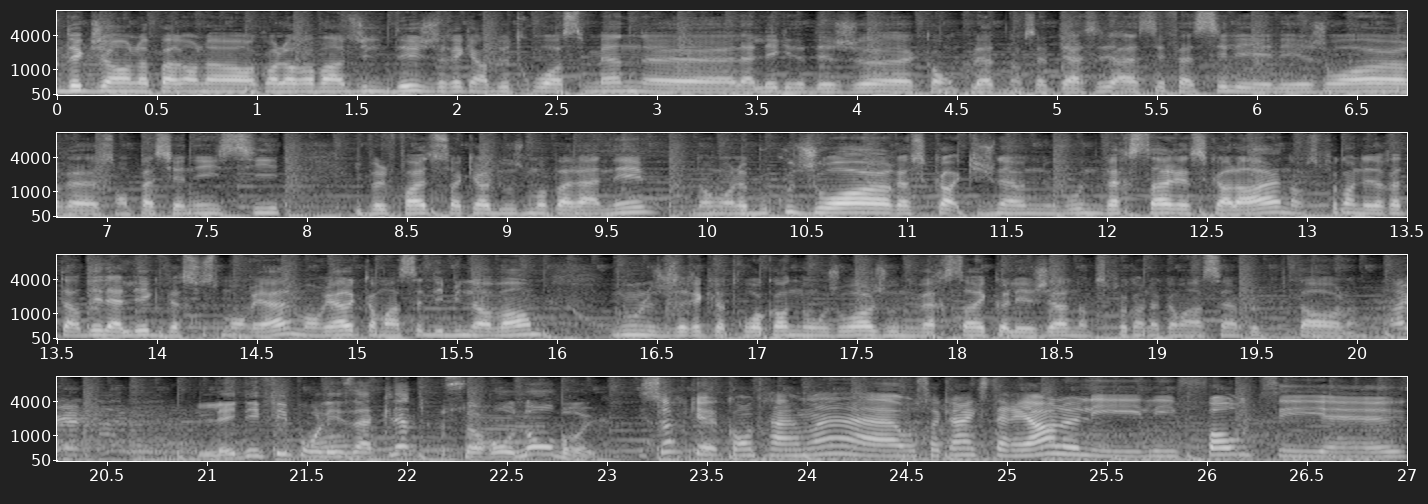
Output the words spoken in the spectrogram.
Dès qu'on leur a vendu l'idée, je dirais qu'en deux, trois semaines, euh, la ligue était déjà complète. Donc c'était assez, assez facile. Les, les joueurs euh, sont passionnés ici. Ils veulent faire du soccer 12 mois par année. Donc on a beaucoup de joueurs euh, qui jouent au niveau universitaire et scolaire. Donc c'est pour ça qu'on a retardé la ligue versus Montréal. Montréal commençait début novembre. Nous, je dirais que le trois quarts de nos joueurs jouent universitaire et collégial. Donc c'est pour ça qu'on a commencé un peu plus tard. Les défis pour les athlètes seront nombreux. C'est sûr que contrairement au soccer extérieur, les, les, fautes, c'est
